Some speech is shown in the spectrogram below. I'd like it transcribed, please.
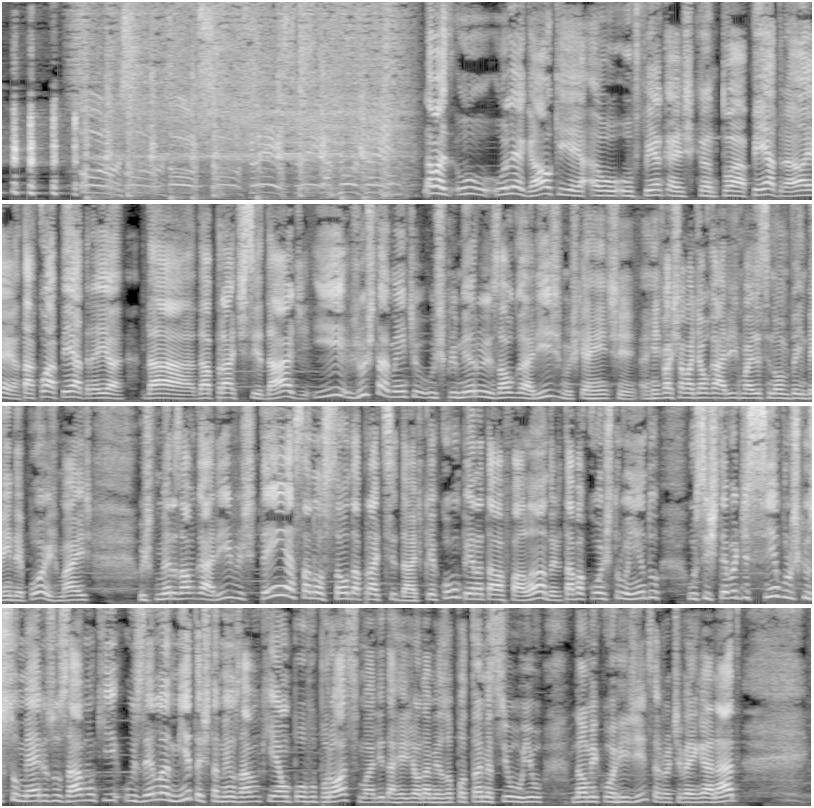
Não, mas o, o legal que o, o Fencas cantou a pedra, olha, tacou a pedra aí, ó, da, da praticidade e justamente os primeiros algarismos que a gente, a gente vai chamar de algarismo, mas esse nome vem bem depois, mas os primeiros algarismos têm essa noção da praticidade, porque como o Pena estava falando, ele estava construindo o sistema de símbolos que os sumérios usavam, que os elamitas também usavam, que é um povo próximo ali da região da Mesopotâmia, se o Will não me corrigir, se eu não estiver enganado.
